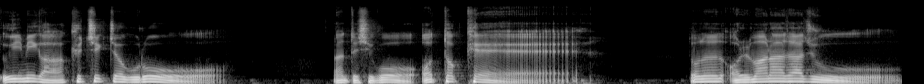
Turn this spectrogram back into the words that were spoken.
의미가 규칙적으로 라는 뜻이고 어떻게 또는 얼마나 자주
